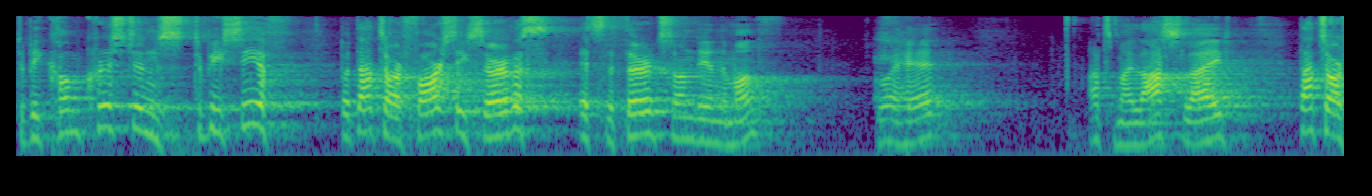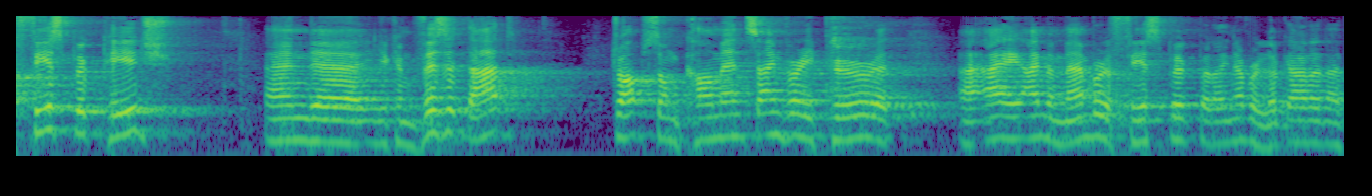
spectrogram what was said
to become Christians, to be safe. But that's our Farsi service. It's the third Sunday in the month. Go ahead. That's my last slide. That's our Facebook page. And uh, you can visit that. Drop some comments. I'm very poor at. I, I'm a member of Facebook, but I never look at it. I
